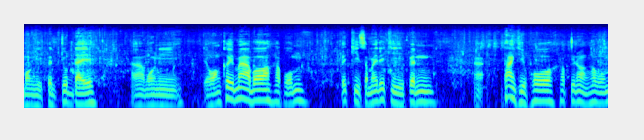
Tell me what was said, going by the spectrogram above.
มองนี้เป็นจุดใดอ่ามองนี้เดี๋ยวของเคยมาบ่ครับผมตะกี้สมัยตะกี้เป็น ทางขี่โพครับพี่น้องครับผม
